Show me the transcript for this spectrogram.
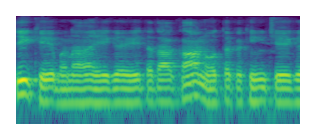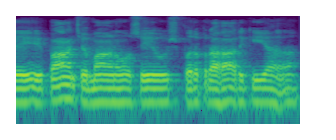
तीखे बनाए गए तथा कानों तक खींचे गए पाँच बाणों से उस पर प्रहार किया।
